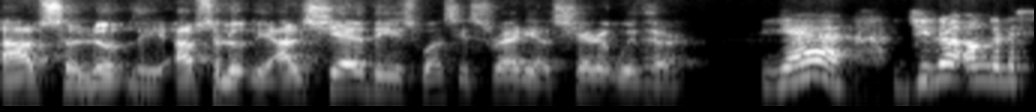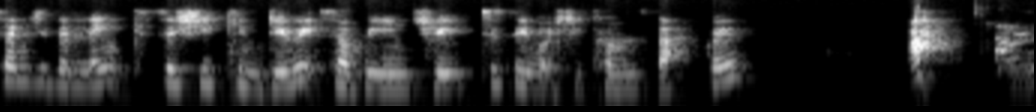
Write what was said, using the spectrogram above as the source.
absolutely absolutely. I'll share this once it's ready. I'll share it with her. Yeah. Do you know i'm going to send you the link so she can do it. So i'll be intrigued to see what she comes back with. Ah.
